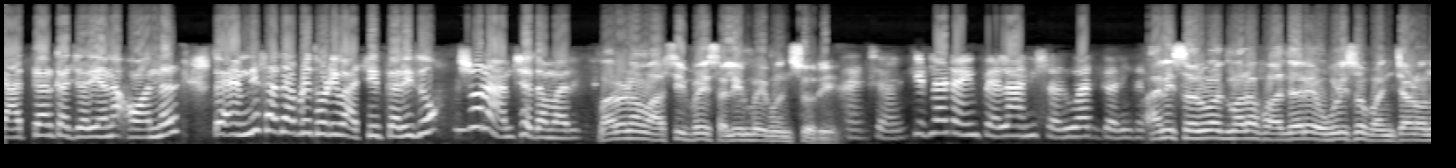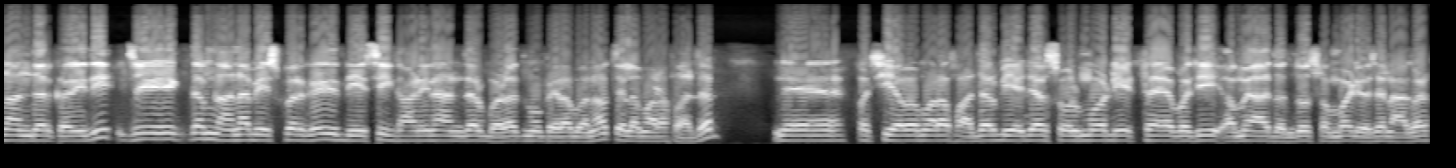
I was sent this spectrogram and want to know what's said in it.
યાદગાર કચરિયાના ઓનર તો એમની સાથે આપણે થોડી વાતચીત કરીશું. શું નામ છે તમારું? મારું નામ આસિફભાઈ સલીમભાઈ મંસૂરી. અચ્છા કેટલા ટાઈમ પહેલા આની શરૂઆત કરી હતી? આની શરૂઆત મારા ફાધરે ઓગણીસો પંચાણું ના અંદર કરી હતી. જે એકદમ નાના બેસ પર કરી દેશી ઘાણીના અંદર બળદમાં પેલા બનાવતેલા મારા ફાધર. ને પછી હવે મારા ફાધર બે હજાર સોળમાં ડેટ થયા પછી અમે આ ધંધો સંભાળ્યો છે અને આગળ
